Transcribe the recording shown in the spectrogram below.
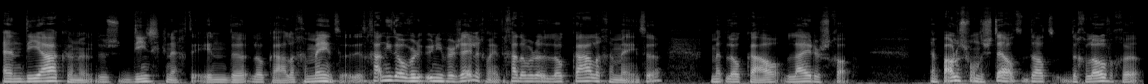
en diakenen, dus dienstknechten in de lokale gemeente. Dit gaat niet over de universele gemeente, het gaat over de lokale gemeente met lokaal leiderschap. En Paulus veronderstelt dat de gelovigen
